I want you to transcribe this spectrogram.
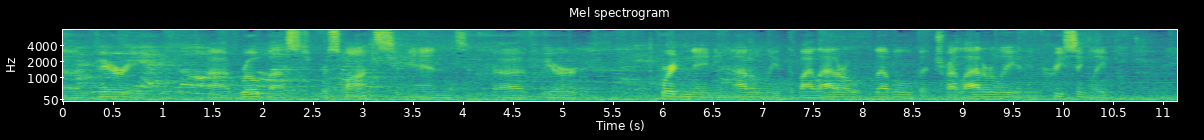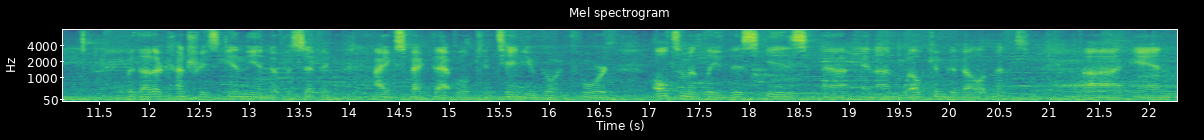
a very uh, robust response. And uh, we are coordinating not only at the bilateral level, but trilaterally and increasingly with other countries in the Indo Pacific. I expect that will continue going forward. Ultimately, this is uh, an unwelcome development uh, and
